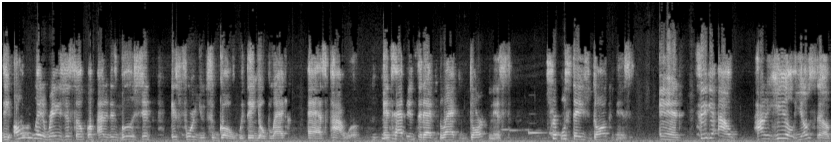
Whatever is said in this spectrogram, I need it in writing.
the only way to raise yourself up out of this bullshit is for you to go within your black ass power and tap into that black darkness, triple stage darkness, and figure out how to heal yourself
